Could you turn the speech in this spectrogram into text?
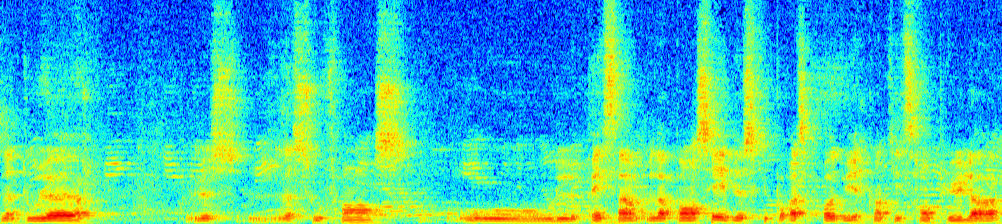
la douleur, la souffrance ou la pensée de ce qui pourra se produire quand ils seront plus là,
